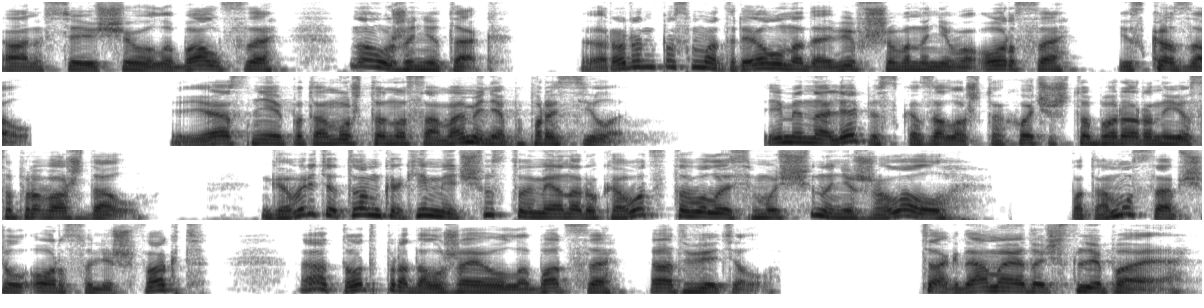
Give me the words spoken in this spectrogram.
Он все еще улыбался, но уже не так. Рорен посмотрел на давившего на него Орса и сказал. «Я с ней потому, что она сама меня попросила». Именно Ляпис сказала, что хочет, чтобы Рорен ее сопровождал. Говорить о том, какими чувствами она руководствовалась, мужчина не желал, потому сообщил Орсу лишь факт, а тот, продолжая улыбаться, ответил. Тогда моя дочь слепая,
